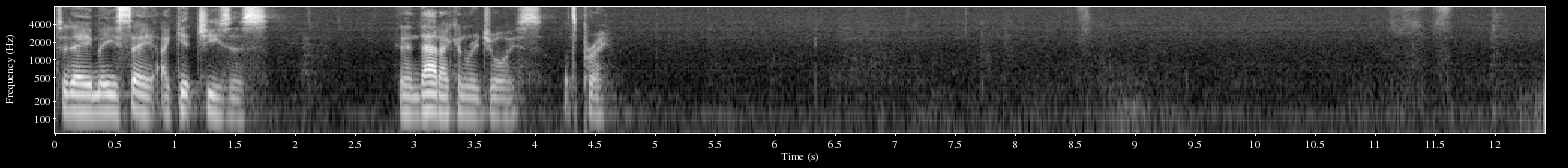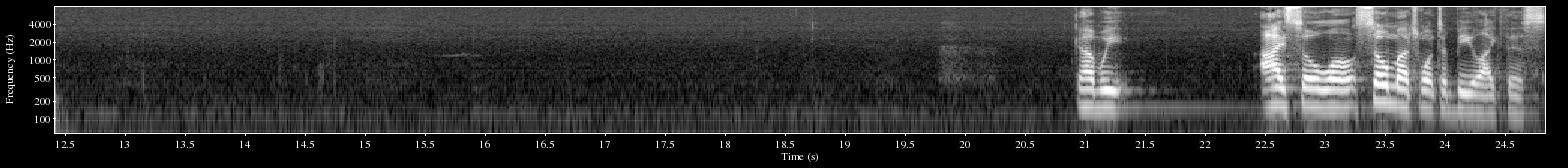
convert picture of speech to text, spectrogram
today, may you say, I get Jesus. And in that I can rejoice. Let's pray. God, we, I so long, so much want to be like this.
